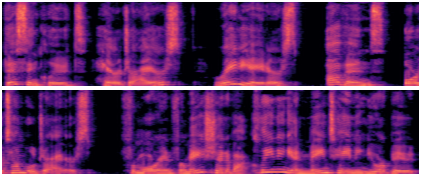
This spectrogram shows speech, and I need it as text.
This includes hair dryers, radiators, ovens, or tumble dryers. For more information about cleaning and maintaining your boot,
